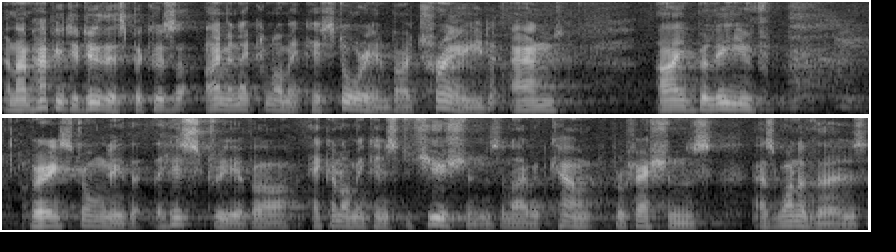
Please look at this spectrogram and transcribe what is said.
And I'm happy to do this because I'm an economic historian by trade, and I believe very strongly that the history of our economic institutions, and I would count professions as one of those,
